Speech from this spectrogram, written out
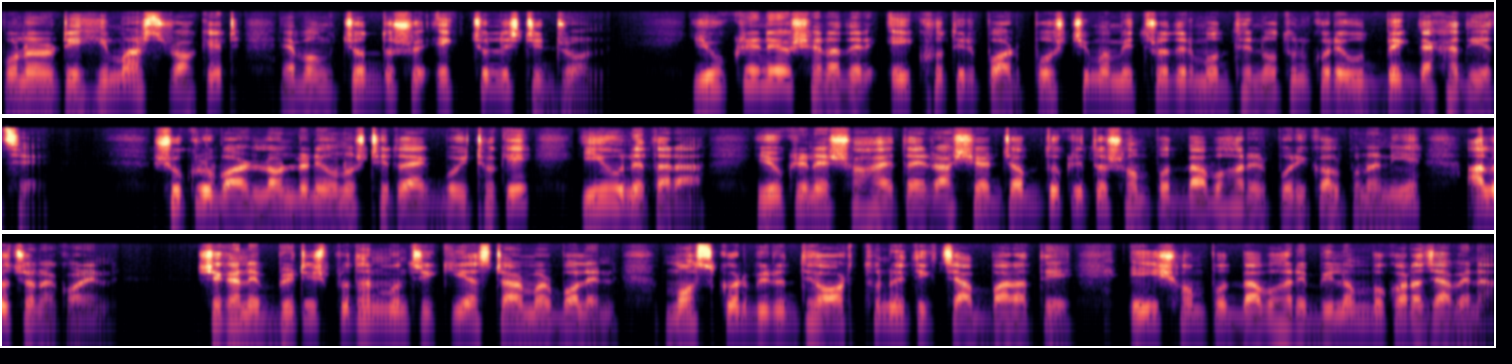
পনেরোটি হিমার্স রকেট এবং চোদ্দশো একচল্লিশটি ড্রোন। ইউক্রেনেও সেনাদের এই ক্ষতির পর পশ্চিমা মিত্রদের মধ্যে নতুন করে উদ্বেগ দেখা দিয়েছে। শুক্রবার লন্ডনে অনুষ্ঠিত এক বৈঠকে ইউ নেতারা ইউক্রেনের সহায়তায় রাশিয়ার জব্দকৃত সম্পদ ব্যবহারের পরিকল্পনা নিয়ে আলোচনা করেন। সেখানে ব্রিটিশ প্রধানমন্ত্রী কিয়া স্টারমার বলেন, মস্কোর বিরুদ্ধে অর্থনৈতিক চাপ বাড়াতে এই সম্পদ ব্যবহারে বিলম্ব করা যাবে না।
